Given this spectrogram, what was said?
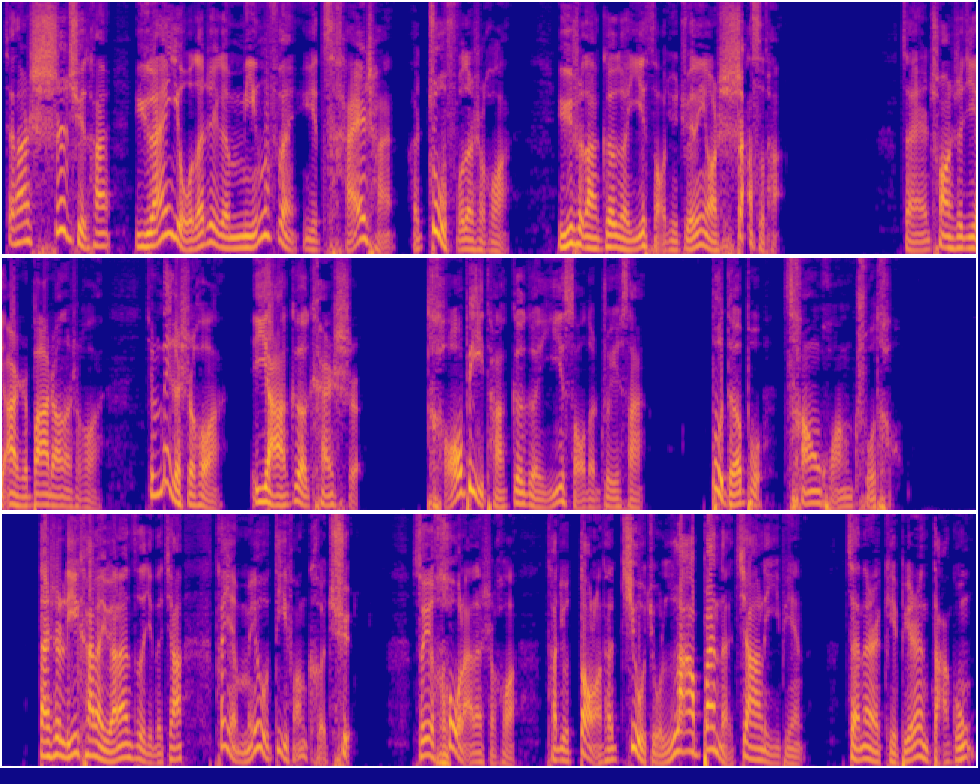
在他失去他原有的这个名分与财产和祝福的时候啊，于是他哥哥姨嫂就决定要杀死他。在创世纪二十八章的时候啊，就那个时候啊，雅各开始逃避他哥哥姨嫂的追杀，不得不仓皇出逃。但是离开了原来自己的家，他也没有地方可去，所以后来的时候啊，他就到了他舅舅拉班的家里边，在那儿给别人打工，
